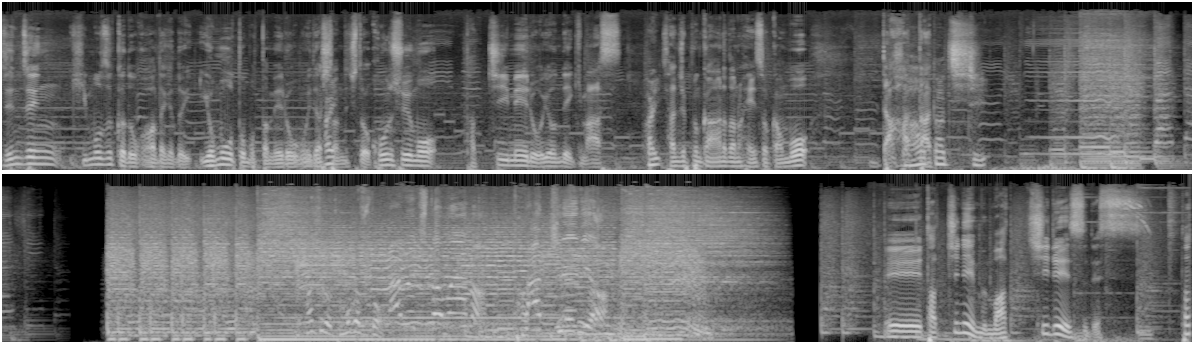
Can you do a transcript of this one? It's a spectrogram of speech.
全然紐づくかどうかわかんないけど読もうと思ったメールを思い出したんで、ちょっと今週もタッチメールを読んでいきます。はい。30分間あなたの閉塞感をダダハタッータッチ。チ田代智友和と田口智也のタッチレディオ。えー、タッチネームマッチレースです田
